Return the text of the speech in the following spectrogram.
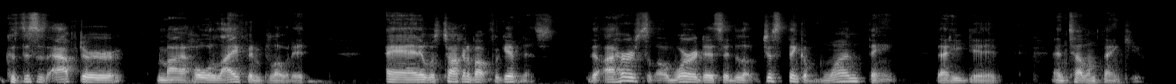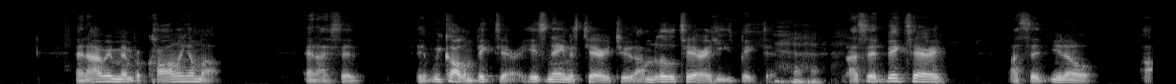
because this is after my whole life imploded. And it was talking about forgiveness. I heard a word that said, look, just think of one thing that he did and tell him thank you. And I remember calling him up and I said, we call him Big Terry. His name is Terry too. I'm little Terry. He's Big Terry. I said, Big Terry, I said, you know, I,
